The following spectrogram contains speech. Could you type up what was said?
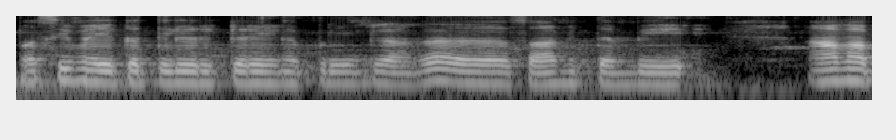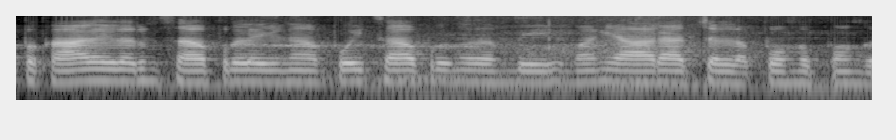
பசி மயக்கத்தில் இருக்கிறேன் அப்படிங்கிறாங்க சாமி தம்பி. ஆமாம் இப்போ காலையிலருந்து சாப்பிடலைன்னா போய் சாப்பிடுங்க தம்பி. மணி ஆறாச்சல்ல போங்க போங்க.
